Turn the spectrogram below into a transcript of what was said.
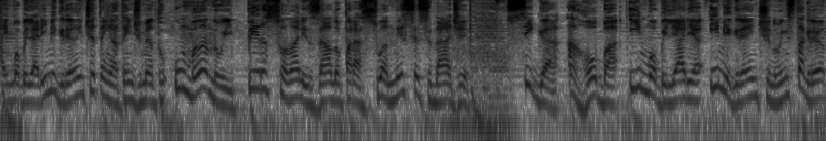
A Imobiliária Imigrante tem atendimento humano e personalizado para a sua necessidade. Siga arroba Imobiliária Imigrante no Instagram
